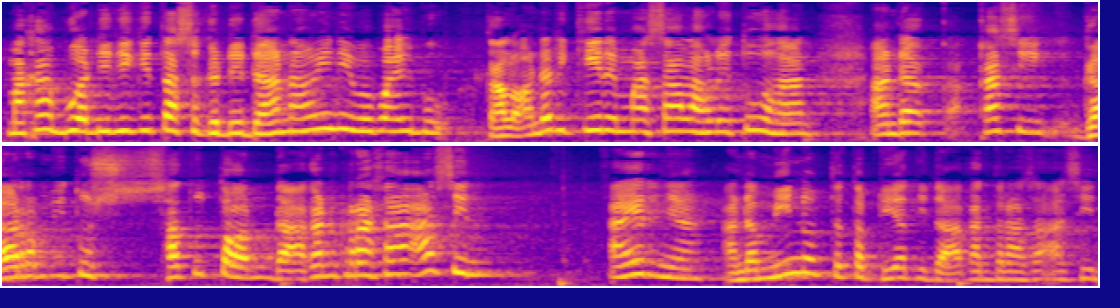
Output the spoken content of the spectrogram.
Maka buat diri kita segede danau ini Bapak Ibu. Kalau Anda dikirim masalah oleh Tuhan, Anda kasih garam itu satu ton, tidak akan kerasa asin airnya. Anda minum tetap dia tidak akan terasa asin.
